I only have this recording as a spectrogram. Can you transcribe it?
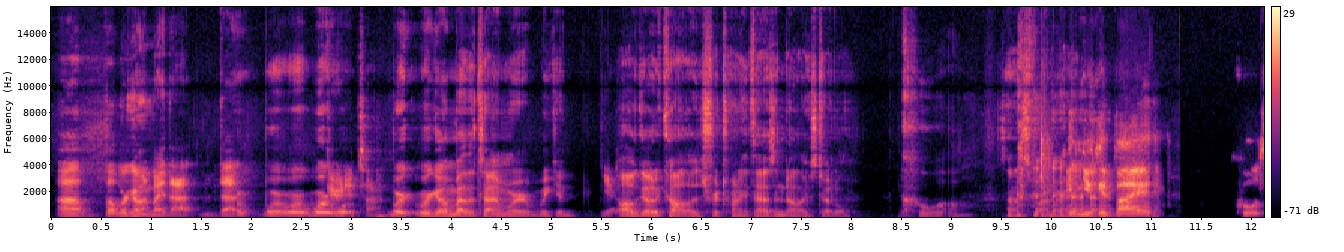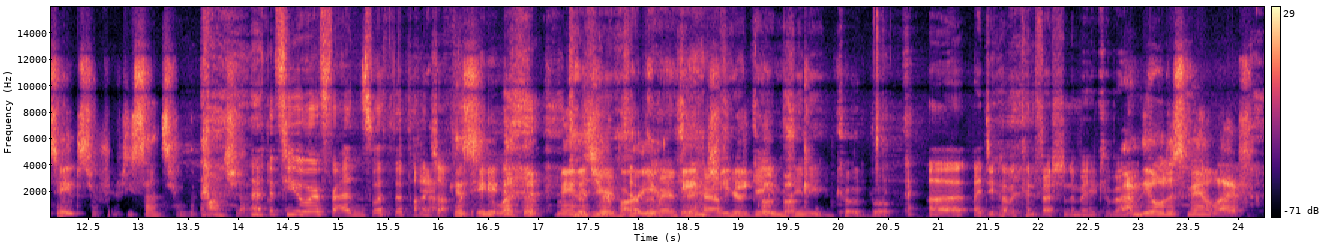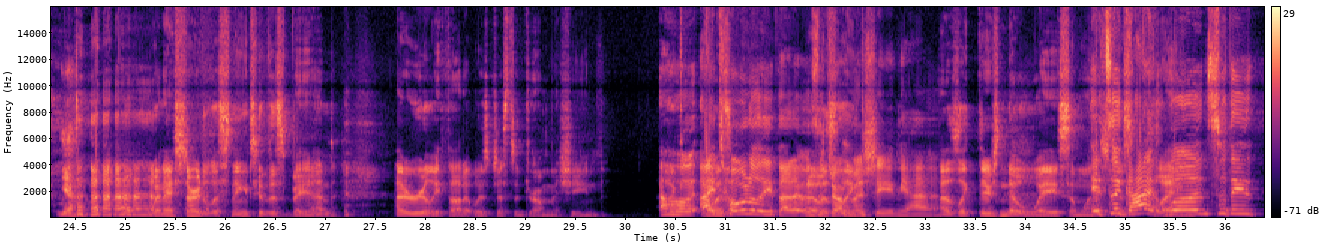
Uh, but we're going by that that We're we're we're, period we're, of time. we're, we're going by the time where we could Yeah. all go to college for twenty thousand dollars total. Cool. Sounds fun, right? And you could buy cool tapes for 50 cents from the pawn shop. if you were friends with the pawn Yeah, shop Because lady. you let the Because manager you borrow let your Game have your Game code book. Genie code book. Uh, I do have a confession to make about I'm the oldest man alive. Yeah. When I started listening to this band, I really thought it was just a drum machine. Oh, I I, was- totally thought it was, was a drum like- machine. Yeah, I was like, "There's no way someone's it's a guy. Playing. Well, and so they.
